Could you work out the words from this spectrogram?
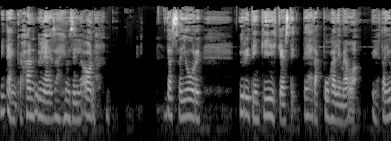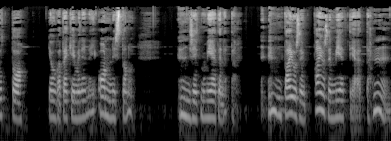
mitenkö hän yleensä ihmisillä on. Tässä juuri yritin kiihkeästi tehdä puhelimella yhtä juttua, jonka tekeminen ei onnistunut. Sitten mä mietin, että tajusin, tajusin miettiä, että hmm,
